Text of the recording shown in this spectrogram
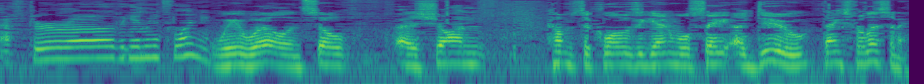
after uh, the game against the Lightning. We will, and so as Sean comes to close again, we'll say adieu. Thanks for listening.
